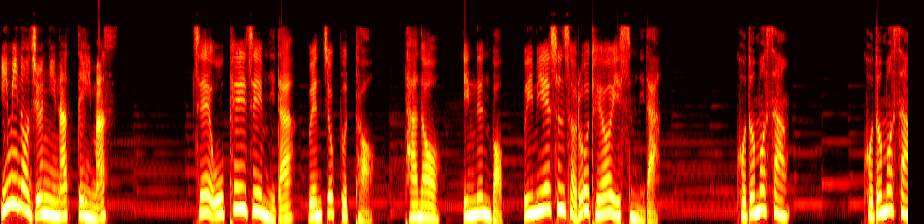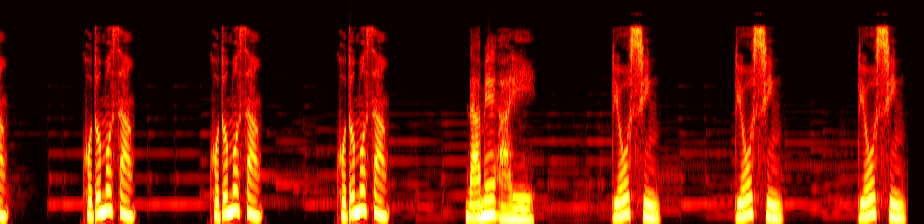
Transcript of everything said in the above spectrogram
意味の順になっています。제5페이지입니다왼쪽부터단어읽는법의미의순서로되어있습니다子供さん子供さん子供さん子供さん子供さん남의아이両親両親両親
